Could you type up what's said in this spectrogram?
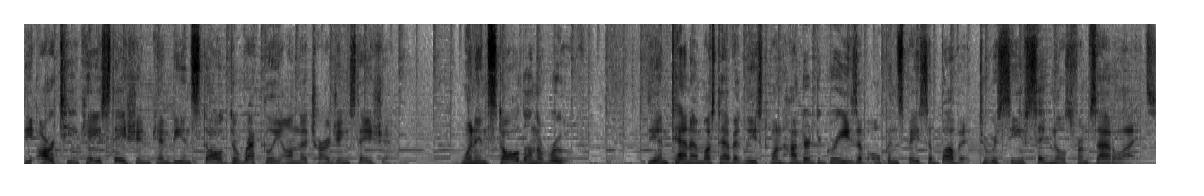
the RTK station can be installed directly on the charging station. When installed on the roof, the antenna must have at least 100 degrees of open space above it to receive signals from satellites.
